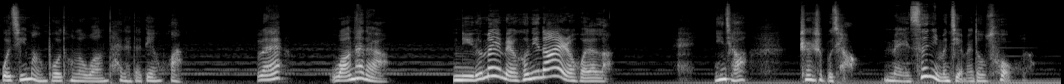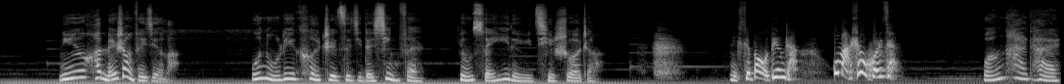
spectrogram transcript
我急忙拨通了王太太的电话：“喂，王太太啊，你的妹妹和您的爱人回来了。您瞧，真是不巧，每次你们姐妹都错过了。您还没上飞机呢吧？”我努力克制自己的兴奋，用随意的语气说着。你先帮我盯着，我马上回去。王太太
